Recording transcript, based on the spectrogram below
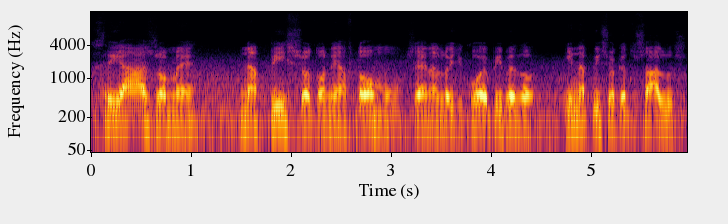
χρειάζομαι να πείσω τον εαυτό μου σε ένα λογικό επίπεδο ή να πείσω και τους άλλους.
